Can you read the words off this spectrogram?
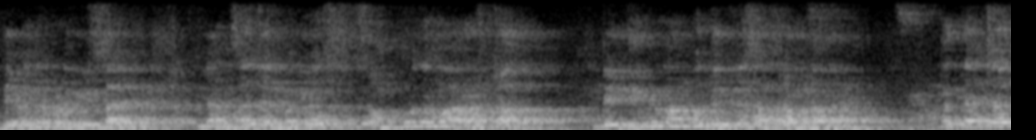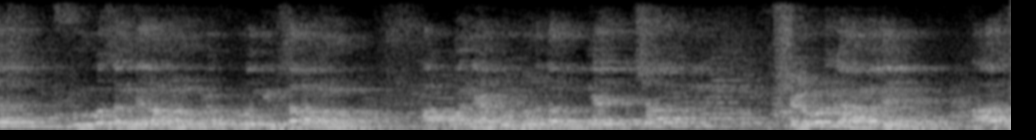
देवेंद्र फडणवीस साहेब यांचा जन्मदिवस संपूर्ण महाराष्ट्रात देदीप्यमान पद्धतीने साजरा होणार आहे. तर त्याच्याच पूर्वसंध्येला म्हणून किंवा पूर्व दिवसाला म्हणून आपण या बुधवार तालुक्याच्या शेळवड घरामध्ये आज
